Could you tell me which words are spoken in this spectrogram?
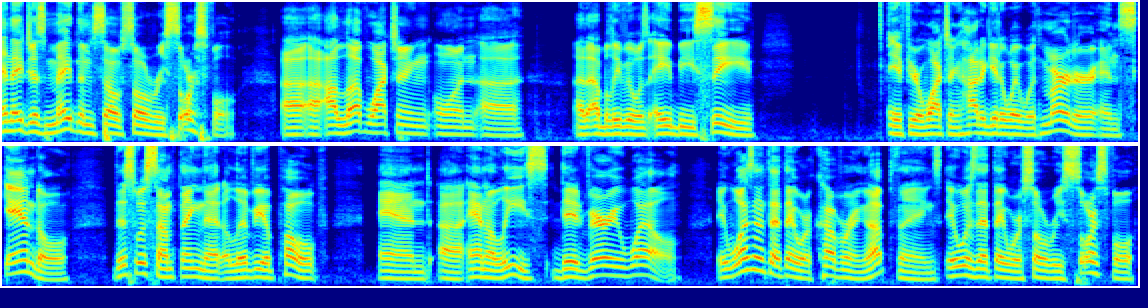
and they just made themselves so resourceful. Uh, I love watching on, uh, I, I believe it was ABC. If you're watching How to Get Away with Murder and Scandal, this was something that Olivia Pope and uh, Annalise did very well. It wasn't that they were covering up things, it was that they were so resourceful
